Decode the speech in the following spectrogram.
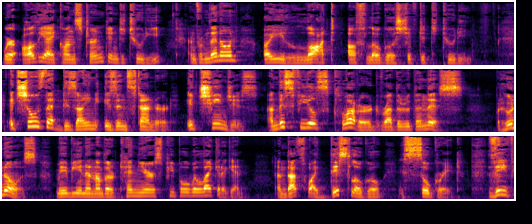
where all the icons turned into 2D and from then on a lot of logos shifted to 2D. It shows that design isn't standard. It changes. And this feels cluttered rather than this. But who knows? Maybe in another 10 years people will like it again. And that's why this logo is so great. They've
